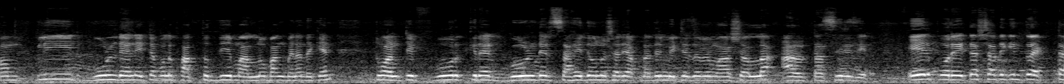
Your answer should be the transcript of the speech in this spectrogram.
কমপ্লিট গোল্ডেন এটা বলে পাথর দিয়ে মারলো ভাঙবে না, দেখেন টোয়েন্টি ফোর ক্যারেট গোল্ডের চাহিদা অনুসারে আপনাদের মিটে যাবে মার্শাল্লাহ আলট্রা সিরিজের এরপরে এটার সাথে কিন্তু একটা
